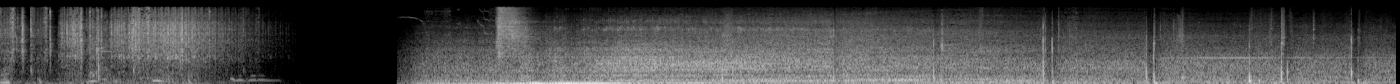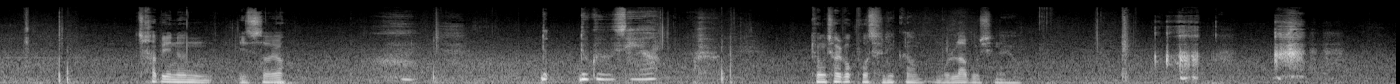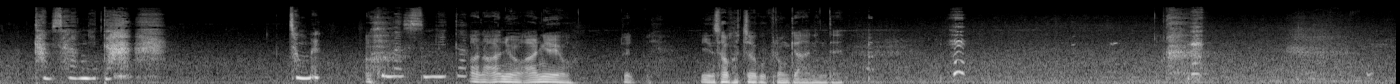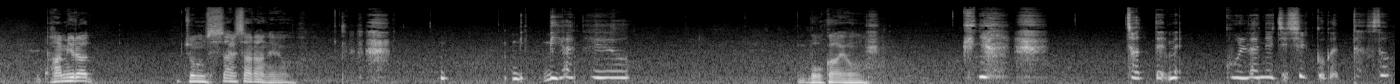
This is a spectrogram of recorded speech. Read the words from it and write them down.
차비는 있어요? 누, 누구세요? 경찰복 벗으니까 몰라보시네요. 아, 아, 감사합니다. 정말 고맙습니다. 아, 아니요, 아니에요. 인사받자고 그런 게 아닌데. 밤이라 좀 쌀쌀하네요. 미, 미안해요. 뭐가요? 그냥 저 때문에 곤란해지실 것 같아서.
